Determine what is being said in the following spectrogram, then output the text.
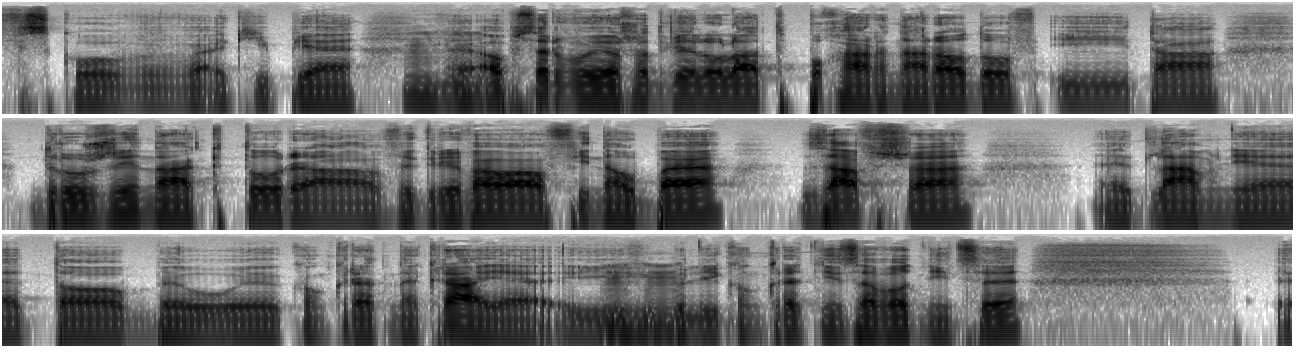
w, sku, w ekipie. Mhm. Obserwuję już od wielu lat Puchar Narodów i ta drużyna, która wygrywała finał B, zawsze e, dla mnie to były konkretne kraje i Mhm. byli konkretni zawodnicy. E,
